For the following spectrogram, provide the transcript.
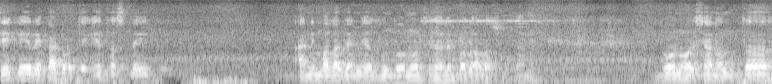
ते काही रेकॉर्डवर ते घेतच नाहीत. आणि मला त्यांनी अजून दोन वर्ष झाले बोलावलासुद्धा नाही. दोन वर्षानंतर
